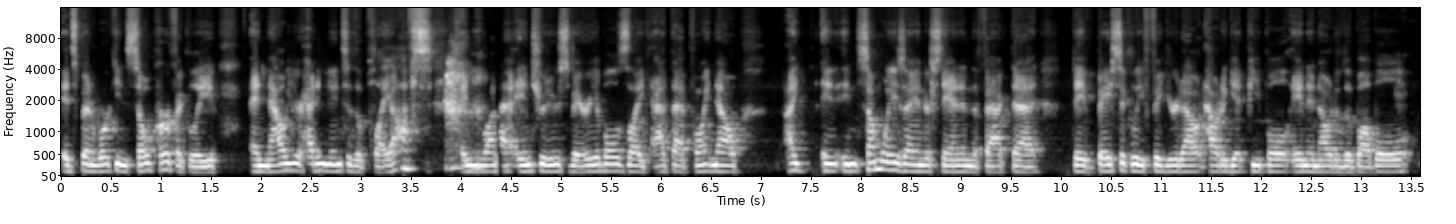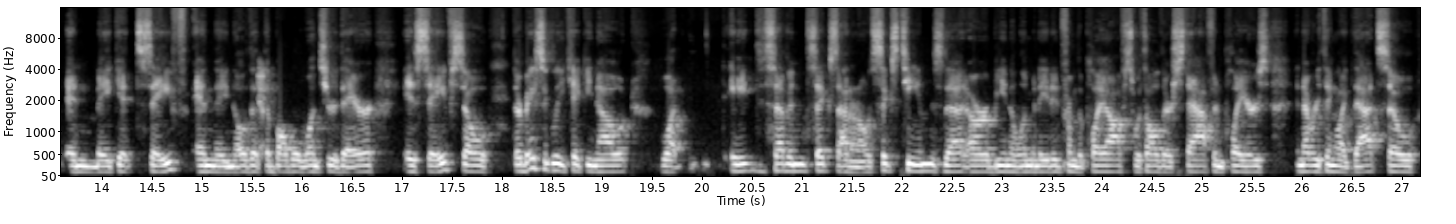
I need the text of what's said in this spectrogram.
it's been working so perfectly. And now you're heading into the playoffs and you want to introduce variables like at that point. Now, I in, in some ways I understand in the fact that they've basically figured out how to get people in and out of the bubble and make it safe and they know that the bubble once you're there is safe. So they're basically kicking out what eight seven six i don't know six teams that are being eliminated from the playoffs with all their staff and players and everything like that. So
